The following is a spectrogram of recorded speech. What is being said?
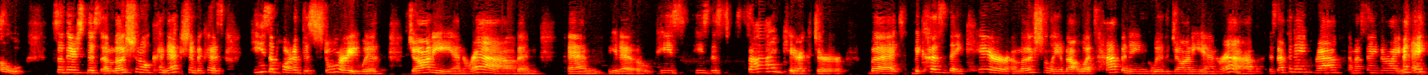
oh. So there's this emotional connection because he's a part of this story with Johnny and Rab and and you know he's he's this side character but because they care emotionally about what's happening with Johnny and Rab, is that the name? Rab? Am I saying the right name?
